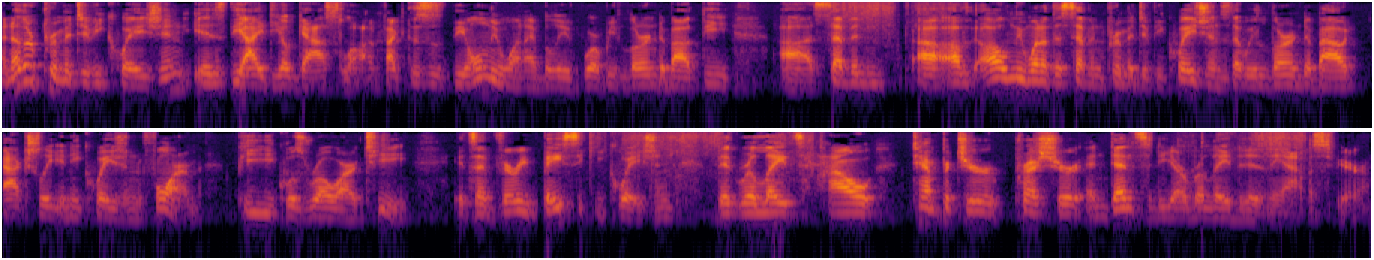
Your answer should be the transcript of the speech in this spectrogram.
Another primitive equation is the ideal gas law. In fact, this is the only one, I believe, where we learned about the uh, seven, uh, only one of the seven primitive equations that we learned about actually in equation form. P equals rho RT. It's a very basic equation that relates how temperature, pressure, and density are related in the atmosphere.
